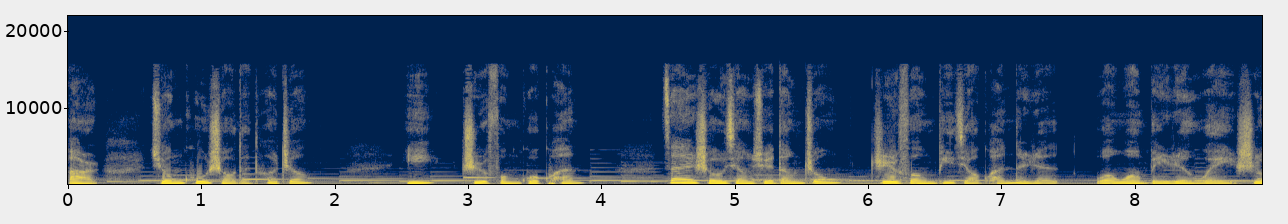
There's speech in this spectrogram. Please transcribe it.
二，穷苦手的特征：一，指缝过宽。在手相学当中，指缝比较宽的人，往往被认为是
